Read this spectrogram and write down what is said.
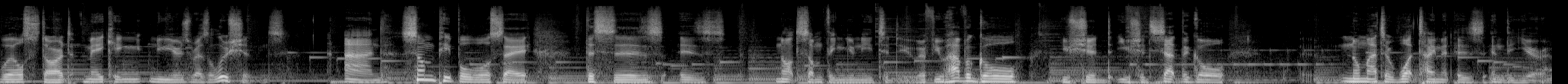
will start making New Year's resolutions. And some people will say this is is not something you need to do. If you have a goal, you should you should set the goal no matter what time it is in the year.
